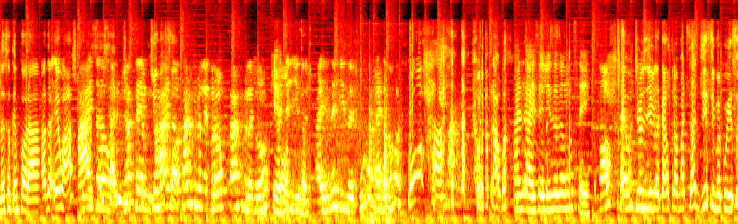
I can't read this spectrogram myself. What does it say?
nessa temporada. Eu acho que vai ai ser não, série de, de uma ai não, sabe o que me lembrou? Sabe o que me lembrou? Que? As Elisas. As Elisas. Puta merda, eu não gostei. Porra! o meu trauma. As, as Elisas eu não sei. Nossa, É um de um livro, aquela traumatizadíssima com isso.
